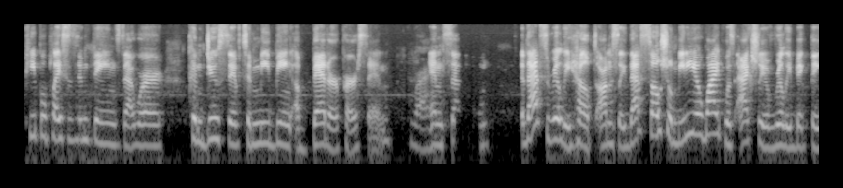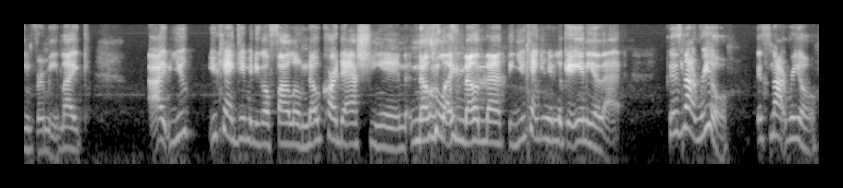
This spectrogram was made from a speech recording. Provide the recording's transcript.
people, places, and things that were conducive to me being a better person. Right. And so that's really helped, honestly. That social media wipe was actually a really big thing for me. Like I you you can't get me to go follow no Kardashian, no like no nothing. You can't get me to look at any of that because it's not real. It's not real.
